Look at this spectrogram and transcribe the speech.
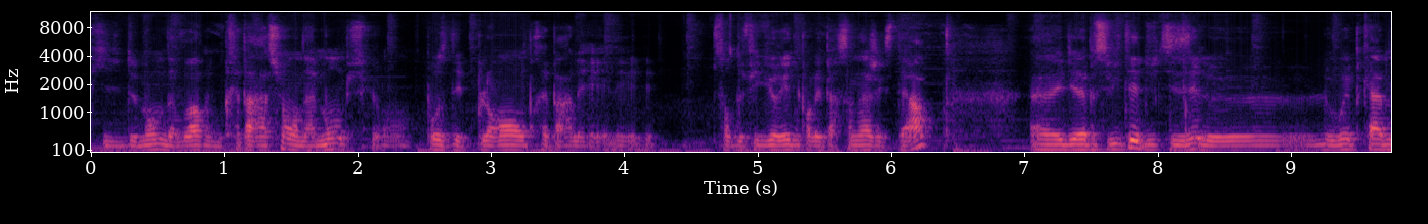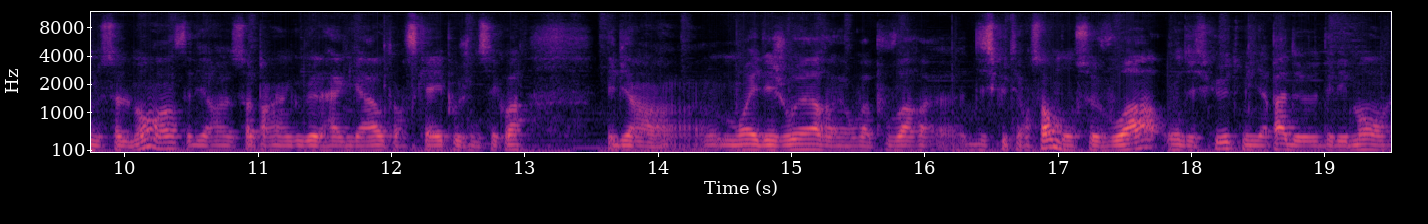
qui demandent d'avoir une préparation en amont, puisqu'on pose des plans, on prépare les sortes de figurines pour les personnages, etc. Euh, il y a la possibilité d'utiliser le, webcam seulement, hein, c'est-à-dire euh, soit par un Google Hangout, un Skype ou je ne sais quoi. Eh bien, moi et des joueurs, euh, on va pouvoir discuter ensemble, on se voit, on discute, mais il n'y a pas d'éléments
